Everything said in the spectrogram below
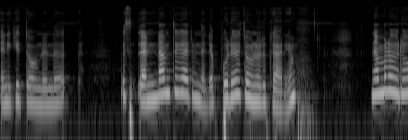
എനിക്ക് തോന്നുന്നത് രണ്ടാമത്തെ കാര്യം എന്നല്ല പൊതുവെ തോന്നുന്നൊരു കാര്യം. നമ്മളൊരു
